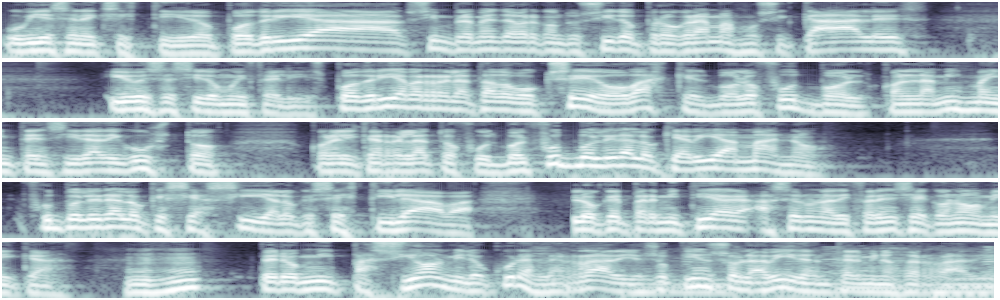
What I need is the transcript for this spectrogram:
hubiesen existido. Podría simplemente haber conducido programas musicales y hubiese sido muy feliz. Podría haber relatado boxeo o básquetbol o fútbol con la misma intensidad y gusto con el que relato fútbol. Fútbol era lo que había a mano. Fútbol era lo que se hacía, lo que se estilaba, lo que permitía hacer una diferencia económica. Pero mi pasión, mi locura es la radio. Yo pienso la vida en términos de radio.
